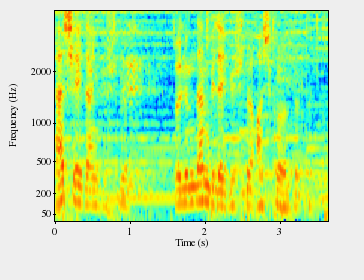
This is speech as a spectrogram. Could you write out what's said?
her şeyden güçlü, ölümden bile güçlü aşkı öldürdü.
